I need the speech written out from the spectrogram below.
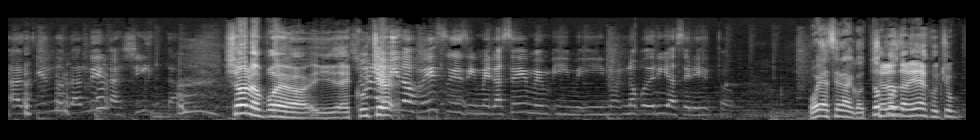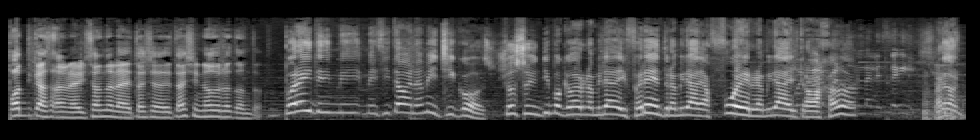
haciendo tan detallista. Yo no puedo. Y Yo la escuché. vi dos veces y me la sé me- y, y no, no podría hacer esto. Voy a hacer algo. Yo el Topo- otro día escuché un podcast analizando la detalle a detalle y no duró tanto. Por ahí te- me, me citaban a mí, chicos. Yo soy un tipo que va a dar una mirada diferente, una mirada de afuera, una mirada del Bueno, ver, trabajador. dale, seguí. Perdón,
